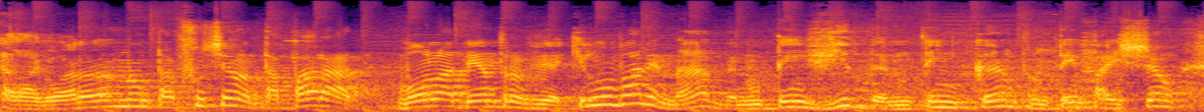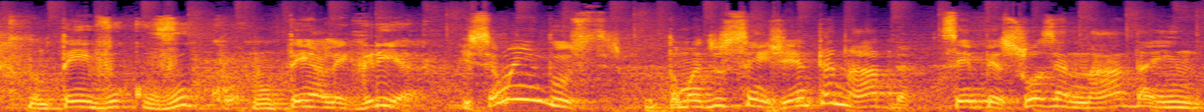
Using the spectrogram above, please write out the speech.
ela agora não está funcionando, está parada. Vão lá dentro ver. Aquilo não vale nada, não tem vida, não tem encanto, não tem paixão, não tem vucu-vucu, não tem alegria. Isso é uma indústria. Então, uma indústria sem gente é nada. Sem pessoas é nada ainda.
